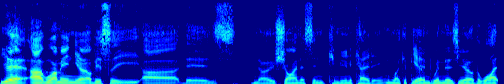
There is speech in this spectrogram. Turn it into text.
Yeah. Uh, well, I mean, you know, obviously, uh, there's no shyness in communicating. Like at the Yeah. end, when there's you know the light,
